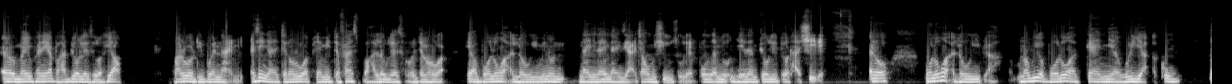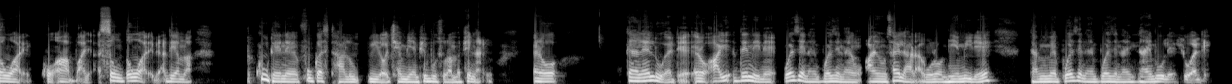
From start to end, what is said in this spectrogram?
အဲ့တော့ main fan တွေကဘာပြောလဲဆိုတော့ဟျောက်ငါတို့ဒီပွဲနိုင်ပြီအချိန်ကျရင်ကျွန်တော်တို့ကပြန်ပြီး defense ဘာလုပ်လဲဆိုတော့ကျွန်တော်တို့ကဟျောက်ဘောလုံးကအလုံးကြီးမင်းတို့နိုင်နိုင်နိုင်ကြအကြောင်းမရှိဘူးဆိုတဲ့ပုံစံမျိုးအမြဲတမ်းပြောလေးပြောထားရှိတယ်အဲ့တော့ဘောလုံးကအလုံးကြီးဗျာနောက်ပြီးတော့ဘောလုံးကကန်ညံဝိရအကုန်သုံးရတယ်ခွန်အားပါညာအစုံသုံးရတယ်ဗျာသိရမလားတစ်ခုတည်းနဲ့ focus ထားလို့ပြီးတော့ champion ဖြစ်ဖို့ဆိုတာမဖြစ်နိုင်ဘူးအဲ့တော့ ကန်လဲလိုအပ်တယ်အဲ့တော့အာကြီးအသင်းတွေနဲ့ပွဲစဉ်တိုင်းပွဲစဉ်တိုင်းကိုအာယုံဆိုင်လာတာကိုတော့မြင်မိတယ်ဒါပေမဲ့ပွဲစဉ်တိုင်းပွဲစဉ်တိုင်းနိုင်ဖို့လည်းလိုအပ်တယ်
